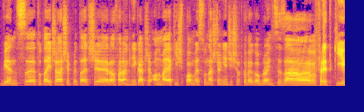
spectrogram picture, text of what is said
więc tutaj trzeba się pytać Ralfa Rangnika, czy on ma jakiś pomysł na ściągnięcie środkowego obrońcy za frytki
